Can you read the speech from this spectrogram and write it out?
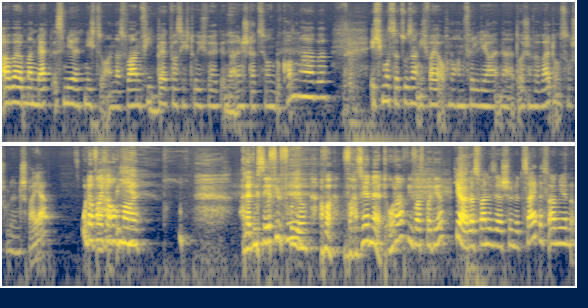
aber man merkt es mir nicht so an. Das war ein Feedback, was ich durchweg in ja. allen Stationen bekommen habe. Ich muss dazu sagen, ich war ja auch noch ein Vierteljahr in der Deutschen Verwaltungshochschule in Speyer. Oh, da war da ich auch mal. Allerdings sehr viel früher, aber war sehr nett, oder? Wie war es bei dir? Ja, das war eine sehr schöne Zeit. Das war mir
